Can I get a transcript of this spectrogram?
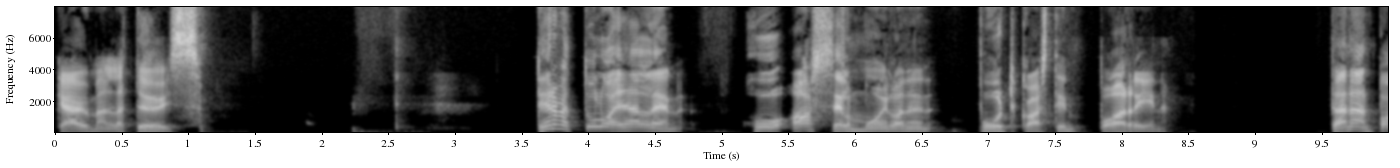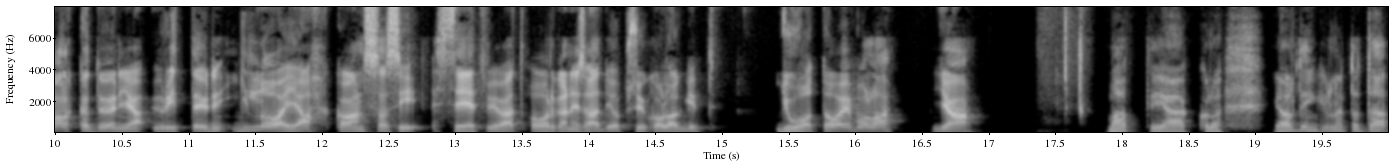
käymällä töissä. Tervetuloa jälleen H. Asselmoilainen podcastin pariin. Tänään palkkatyön ja yrittäjyyden iloja kanssasi setvivät organisaatiopsykologit Juho Toivola ja Matti Jaakkola. Ja oltiin kyllä tota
